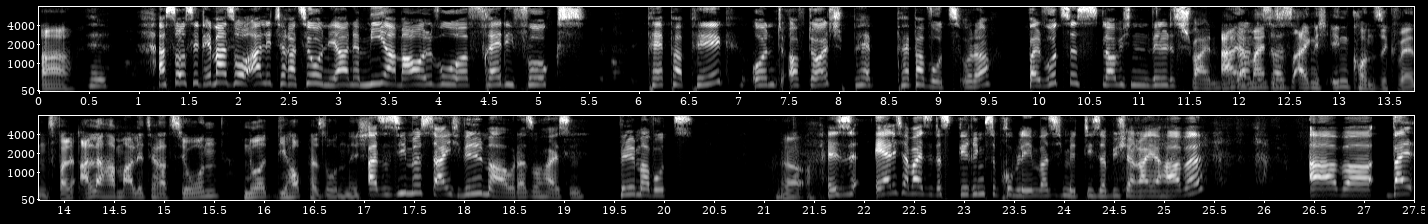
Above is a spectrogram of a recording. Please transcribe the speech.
Ah, Ach so, es sind immer so Alliterationen, ja, eine Mia Maulwurf, Freddy Fuchs, Peppa Pig und auf Deutsch Pe Peppa Wutz, oder? Weil Wutz ist, glaube ich, ein wildes Schwein. ah oder? er meint, das heißt- ist eigentlich inkonsequent, weil alle haben Alliterationen, nur die Hauptperson nicht. also sie müsste eigentlich Wilma oder so heißen. Wilma Wutz. Ja. Es ist ehrlicherweise das geringste Problem, was ich mit dieser Bücherreihe habe. Aber, weil,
